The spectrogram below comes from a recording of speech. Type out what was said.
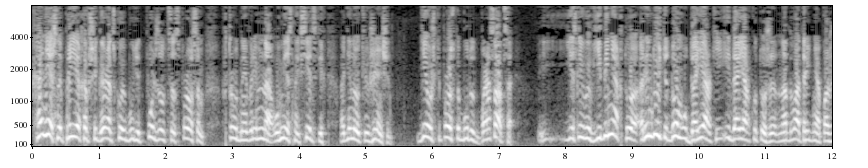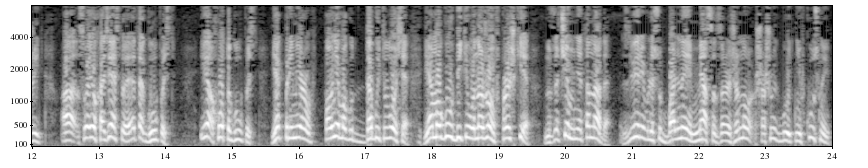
Конечно, приехавший городской будет пользоваться спросом в трудные времена у местных сельских одиноких женщин. Девушки просто будут бросаться. Если вы в ебенях, то арендуйте дом у доярки и доярку тоже на 2-3 дня пожить. А свое хозяйство это глупость. И охота глупость. Я, к примеру, вполне могу добыть лося. Я могу убить его ножом в прыжке. Но зачем мне это надо? Звери в лесу больные, мясо заражено, шашлык будет невкусный.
